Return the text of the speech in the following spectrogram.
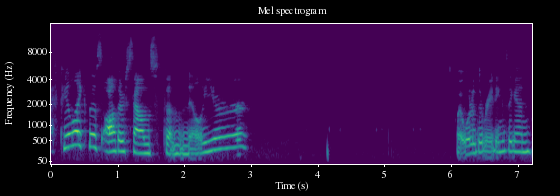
I feel like this author sounds familiar. Wait, what are the ratings again?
